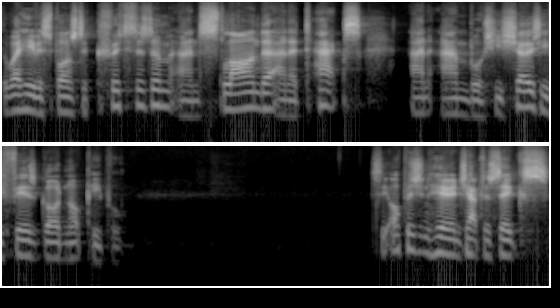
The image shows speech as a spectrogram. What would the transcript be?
the way he responds to criticism and slander and attacks and ambush, he shows he fears God, not people. See, opposition here in chapter 6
